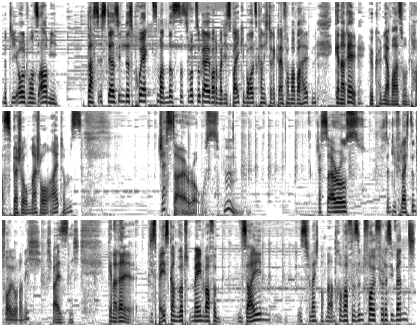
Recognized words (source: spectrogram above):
Mit The Old Ones Army. Das ist der Sinn des Projekts, Mann. Das, das wird so geil. Warte mal, die Spiky Balls kann ich direkt einfach mal behalten. Generell, wir können ja mal so ein paar Special Mashal Items. Jester Arrows. Hm. Jester Arrows, sind die vielleicht sinnvoll oder nicht? Ich weiß es nicht. Generell, die Space Gun wird Main-Waffe sein. ist vielleicht noch eine andere Waffe sinnvoll für das Event?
